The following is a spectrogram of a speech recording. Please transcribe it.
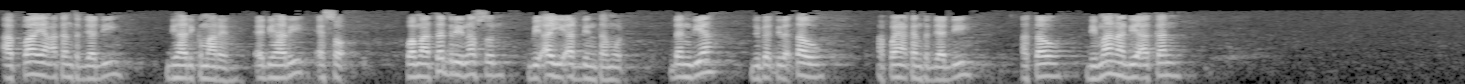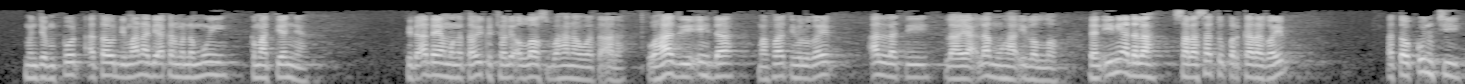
apa yang akan terjadi di hari kemarin, eh di hari esok. Wa matadri nafsun bi ayyi ardin tamut. Dan dia juga tidak tahu apa yang akan terjadi atau di mana dia akan menjemput atau di mana dia akan menemui kematiannya. Tidak ada yang mengetahui kecuali Allah Subhanahu wa taala. Wa hadhihi ihda mafatihul ghaib allati la ya'lamuha illallah. Dan ini adalah salah satu perkara gaib atau kunci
